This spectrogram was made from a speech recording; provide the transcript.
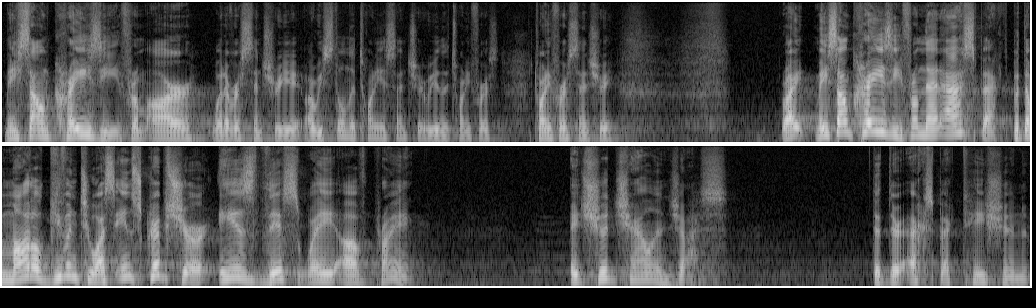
May sound crazy from our whatever century. Are we still in the 20th century? Are we in the 21st, 21st century? Right? May sound crazy from that aspect, but the model given to us in Scripture is this way of praying. It should challenge us that their expectation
